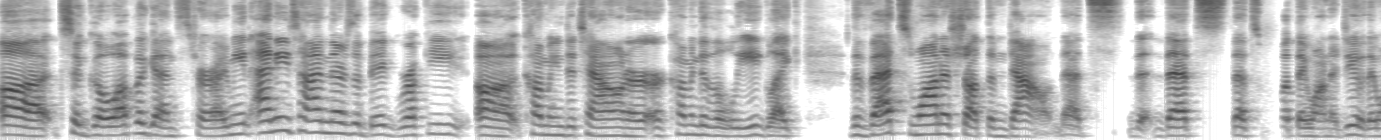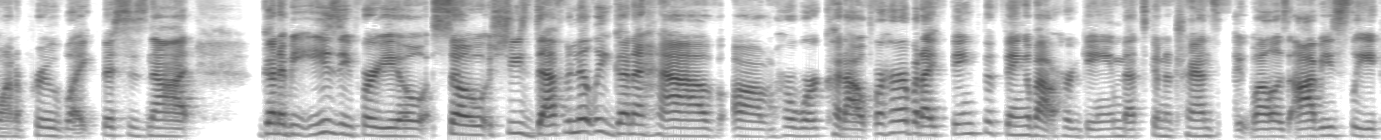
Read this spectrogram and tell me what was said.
uh to go up against her. I mean, anytime there's a big rookie uh coming to town or, or coming to the league, like the vets want to shut them down. That's that's that's what they want to do. They want to prove like this is not going to be easy for you. So she's definitely going to have um her work cut out for her, but I think the thing about her game that's going to translate well is obviously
